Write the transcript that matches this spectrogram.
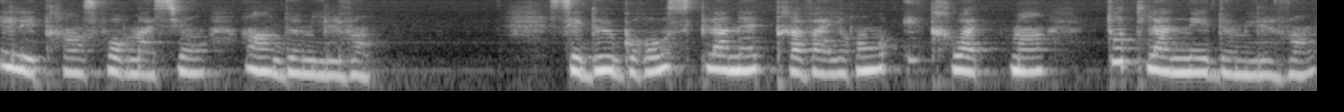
et les transformations en 2020. Ces deux grosses planètes travailleront étroitement toute l'année 2020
